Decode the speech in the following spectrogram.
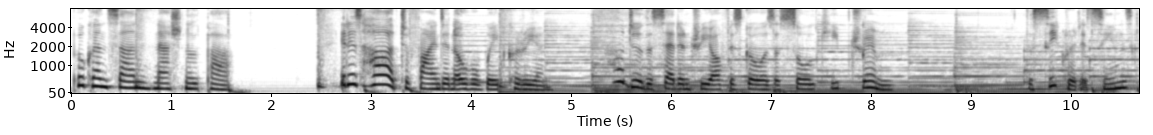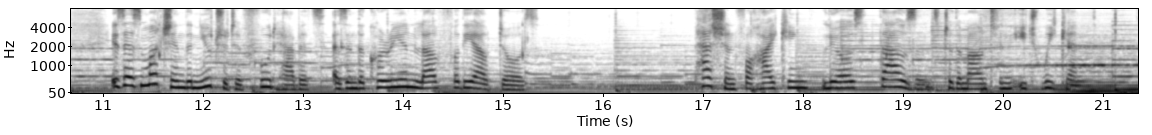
Bukhansan National Park. It is hard to find an overweight Korean. How do the sedentary office goers of Seoul keep trim? The secret, it seems, is as much in the nutritive food habits as in the Korean love for the outdoors. Passion for hiking lures thousands to the mountain each weekend.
